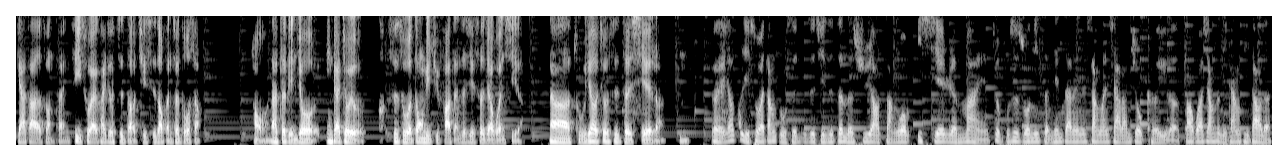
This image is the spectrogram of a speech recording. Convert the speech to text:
压榨的状态，你自己出来开就知道，其实老板赚多少。哦，那这点就应该就有十足的动力去发展这些社交关系了。那主要就是这些了。嗯，对，要自己出来当主持律师，其实真的需要掌握一些人脉，就不是说你整天在那边上班下班就可以了。包括像是你刚刚提到的，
